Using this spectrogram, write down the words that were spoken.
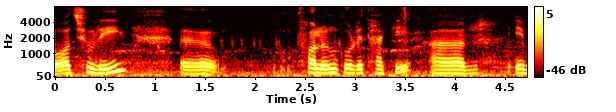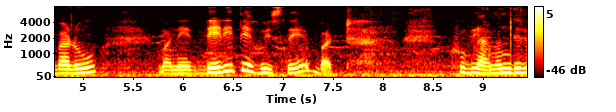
বছরেই ফলন করে থাকি। আর এবারও মানে দেরিতে হয়েছে বাট খুবই আনন্দের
